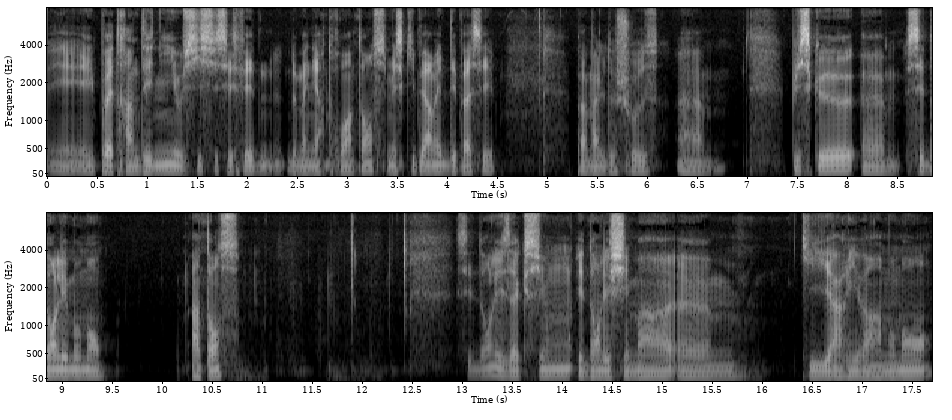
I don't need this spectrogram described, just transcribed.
et il peut être un déni aussi si c'est fait de manière trop intense, mais ce qui permet de dépasser pas mal de choses. Euh, puisque euh, c'est dans les moments intenses, c'est dans les actions et dans les schémas qui arrivent à un moment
